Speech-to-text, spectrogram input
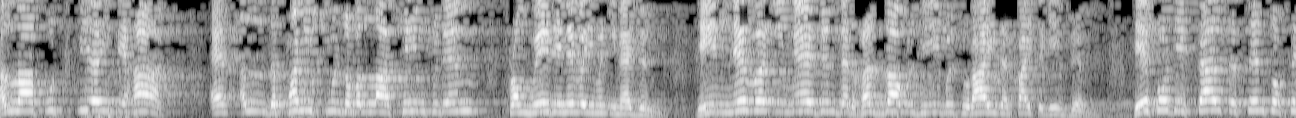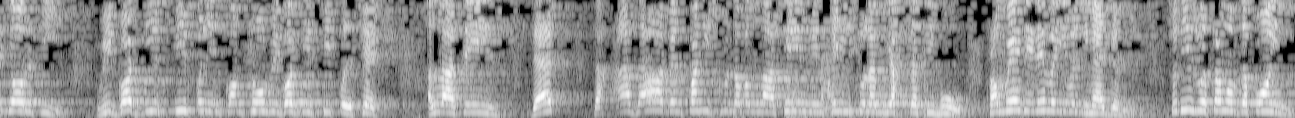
Allah put fear in their hearts. And the punishment of Allah came to them from where they never even imagined. They never imagined that Gaza will be able to rise and fight against them. Therefore they felt a sense of security. We got these people in control, we got these people checked. Allah says that the azab and punishment of Allah came in haythu lam. From where they never even imagined. So these were some of the points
